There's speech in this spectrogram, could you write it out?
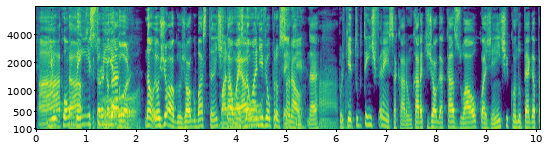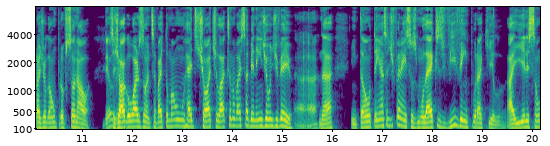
Ah, E o quão tá, bem isso ia- jogador. Não, eu jogo, eu jogo bastante e Mas tal, não mas é não a o- nível profissional, Entendi. né? Ah, tá. Porque tudo tem diferença, cara. Um cara que joga casual com a gente, quando pega pra jogar um profissional. Deus você Deus. joga o Warzone, você vai tomar um headshot lá que você não vai saber nem de onde veio, Aham. né? Então tem essa diferença. Os moleques vivem por aquilo. Aí eles são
